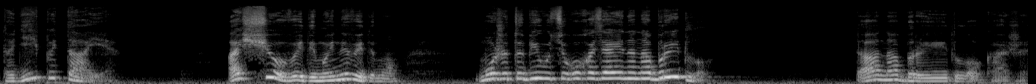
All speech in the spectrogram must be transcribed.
тоді питає. А що видимо й невидимо? Може, тобі у цього хазяїна набридло? Та набридло, каже.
